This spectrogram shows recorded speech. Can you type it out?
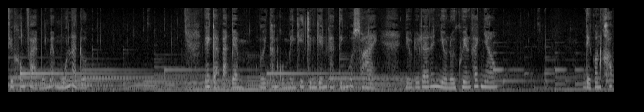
chứ không phải bố mẹ muốn là được. Ngay cả bạn bè, người thân của mình khi chứng kiến cá tính của xoài đều đưa ra rất nhiều lời khuyên khác nhau. Để con khóc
